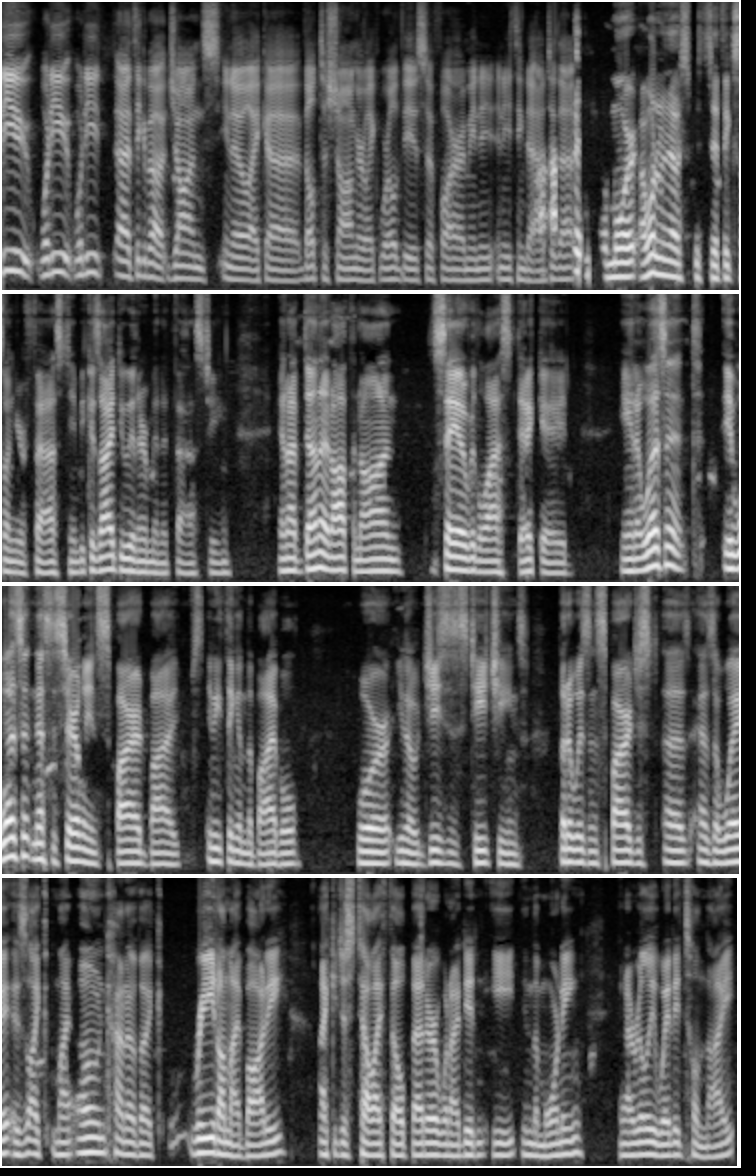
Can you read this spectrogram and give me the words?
do you what do you what do you uh, think about Jon's you know like uh, Weltanschauung or like worldview so far? I mean, anything to add to that? More, I want to know specifics on your fasting because I do intermittent fasting, and I've done it off and on, say over the last decade, and it wasn't it wasn't necessarily inspired by anything in the Bible or you know Jesus' teachings but it was inspired just as, as a way as like my own kind of like read on my body i could just tell i felt better when i didn't eat in the morning and i really waited till night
